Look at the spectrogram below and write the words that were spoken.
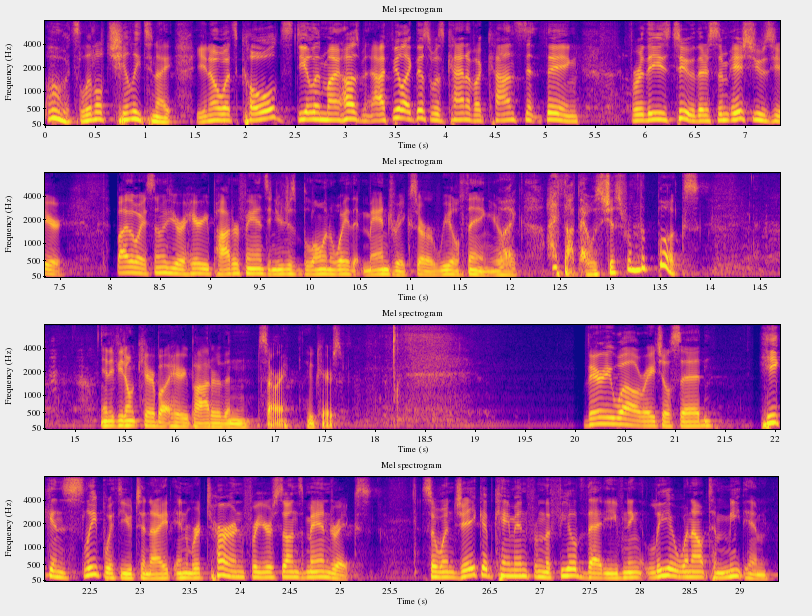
oh, it's a little chilly tonight. You know what's cold? Stealing my husband. I feel like this was kind of a constant thing for these two. There's some issues here. By the way, some of you are Harry Potter fans and you're just blown away that mandrakes are a real thing. You're like, I thought that was just from the books. And if you don't care about Harry Potter, then sorry, who cares? Very well, Rachel said. He can sleep with you tonight in return for your son's mandrakes. So when Jacob came in from the fields that evening, Leah went out to meet him.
